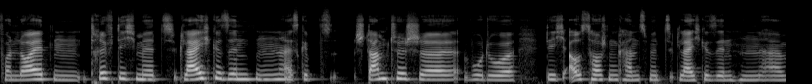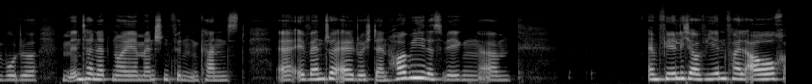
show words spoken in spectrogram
von Leuten, triff dich mit Gleichgesinnten. Es gibt Stammtische, wo du dich austauschen kannst mit Gleichgesinnten, äh, wo du im Internet neue Menschen finden kannst. Äh, eventuell durch dein Hobby. Deswegen ähm, empfehle ich auf jeden Fall auch,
